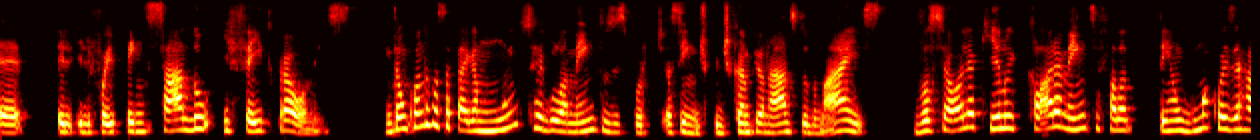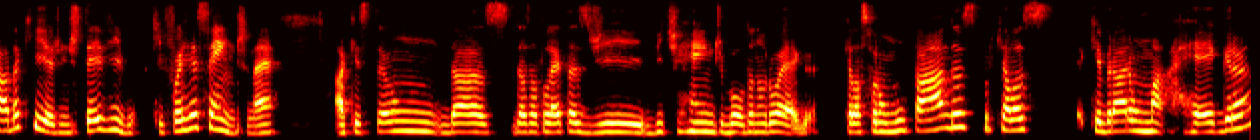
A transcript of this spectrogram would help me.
é, ele, ele foi pensado e feito para homens. Então, quando você pega muitos regulamentos esportivos, assim, tipo de campeonatos e tudo mais, você olha aquilo e claramente você fala tem alguma coisa errada aqui. A gente teve, que foi recente, né? A questão das, das atletas de beach handball da Noruega, que elas foram multadas porque elas quebraram uma regra.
